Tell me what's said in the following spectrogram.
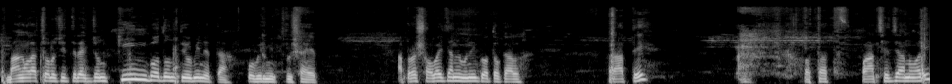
বাংলা চলচ্চিত্রের একজন কিংবদন্তি অভিনেতা কবির মিত্র সাহেব। আপনারা সবাই জানেন উনি গতকাল রাতে, অর্থাৎ পাঁচই জানুয়ারি,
